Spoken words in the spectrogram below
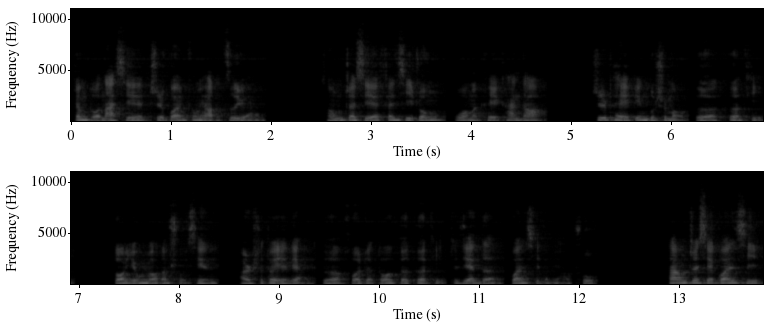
争夺那些至关重要的资源。从这些分析中，我们可以看到。支配并不是某个个体所拥有的属性，而是对两个或者多个个体之间的关系的描述。当这些关系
